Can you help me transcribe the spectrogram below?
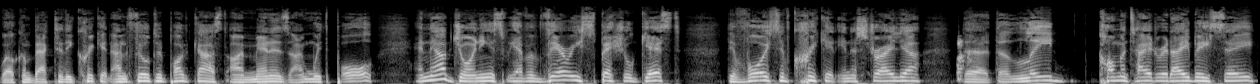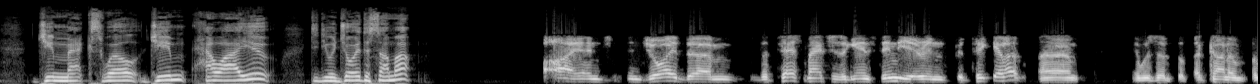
Welcome back to the Cricket Unfiltered podcast. I'm Menners. I'm with Paul. And now joining us, we have a very special guest, the voice of cricket in Australia, the, the lead commentator at ABC, Jim Maxwell. Jim, how are you? Did you enjoy the summer? I en- enjoyed um, the test matches against India in particular. Um, it was a, a kind of a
